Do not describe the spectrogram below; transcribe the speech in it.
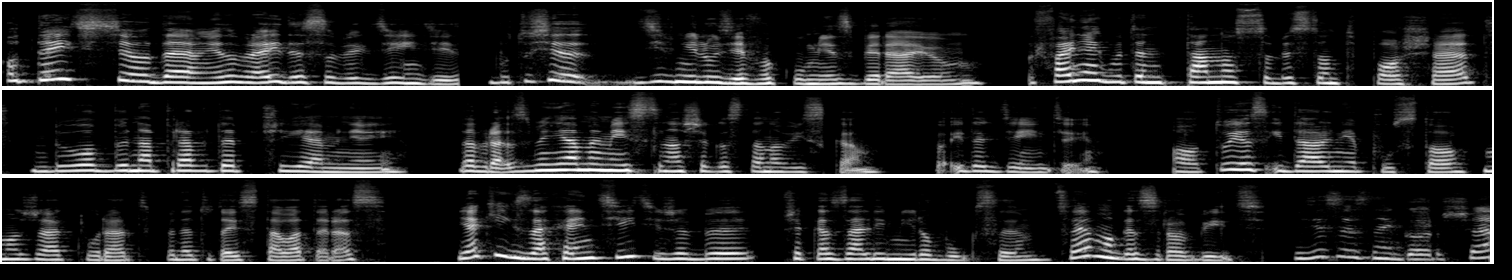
Odejdźcie ode mnie. Dobra, idę sobie gdzie indziej. Bo tu się dziwni ludzie wokół mnie zbierają. Fajnie jakby ten Thanos sobie stąd poszedł. Byłoby naprawdę przyjemniej. Dobra, zmieniamy miejsce naszego stanowiska. To idę gdzie indziej. O, tu jest idealnie pusto. Może akurat. Będę tutaj stała teraz. Jak ich zachęcić, żeby przekazali mi robuxy? Co ja mogę zrobić? Wiecie, co jest najgorsze?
